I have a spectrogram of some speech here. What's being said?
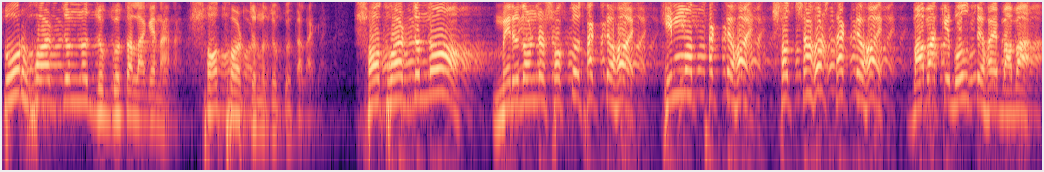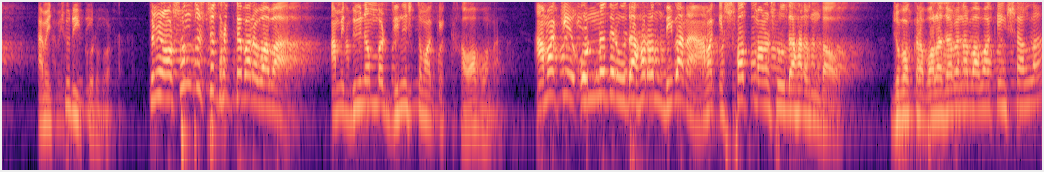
চোর হওয়ার জন্য যোগ্যতা লাগে না, সৎ হওয়ার জন্য যোগ্যতা লাগে। সৎ হওয়ার জন্য মেরুদণ্ড শক্ত থাকতে হয়, হিম্মত থাকতে হয় সৎসাহস থাকতে হয়, বাবাকে বলতে হয়, বাবা, আমি চুরি করব না। তুমি অসন্তুষ্ট থাকতে পারো, বাবা। আমি দুই নম্বর জিনিস তোমাকে খাওয়াবো না। আমাকে অন্যদের উদাহরণ দিবা না, আমাকে সৎ মানুষের উদাহরণ দাও। যুবকরা বলা যাবে না বাবাকে ইনশাল্লাহ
